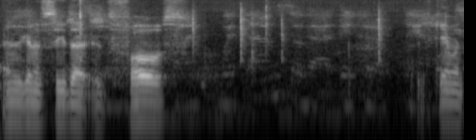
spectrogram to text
And you're gonna see that it's false. Gamer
